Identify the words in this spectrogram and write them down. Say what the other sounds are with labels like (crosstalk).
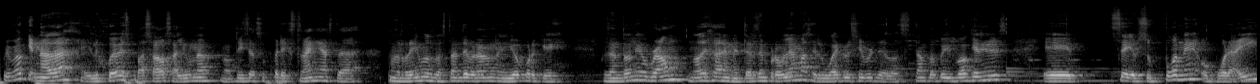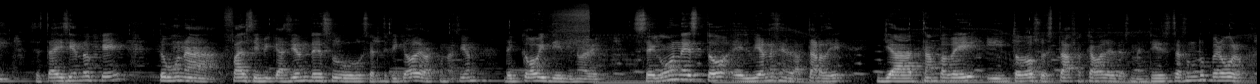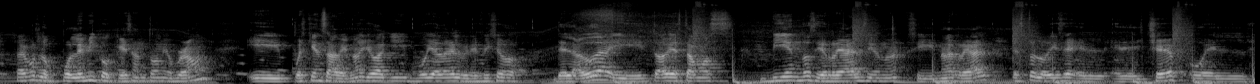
Primero que nada, el jueves pasado salió una noticia súper extraña, hasta nos reímos bastante Brandon y yo porque pues Antonio Brown no deja de meterse en problemas, el wide receiver de los Tampa Bay Buccaneers. Eh, se supone, o por ahí se está diciendo que tuvo una falsificación de su certificado de vacunación de COVID-19. Según esto, el viernes en la tarde, ya Tampa Bay y todo su staff acaba de desmentir este asunto, pero bueno, sabemos lo polémico que es Antonio Brown y pues quién sabe, ¿no? Yo aquí voy a dar el beneficio de la duda y todavía estamos viendo si es real, si no, si no es real. Esto lo dice el, el chef o el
